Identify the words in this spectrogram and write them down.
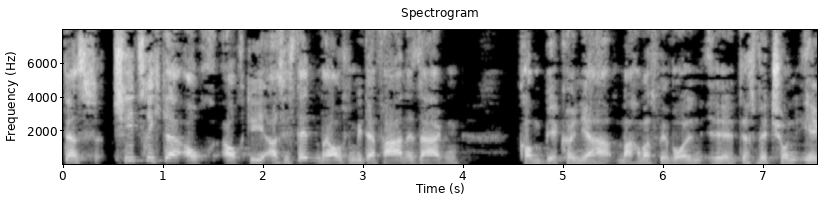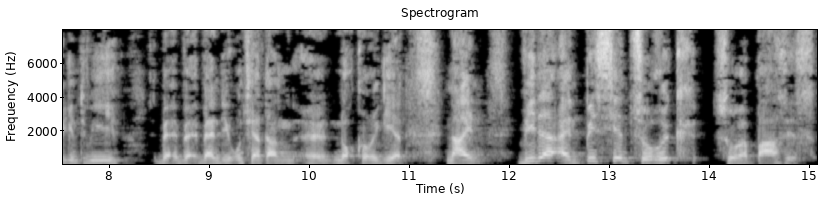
dass Schiedsrichter, auch, auch die Assistenten draußen mit der Fahne sagen, komm, wir können ja machen, was wir wollen. Äh, das wird schon irgendwie, werden die uns ja dann äh, noch korrigiert. Nein, wieder ein bisschen zurück zur Basis.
